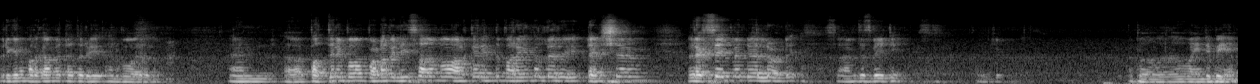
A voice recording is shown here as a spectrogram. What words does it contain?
ഒരിക്കലും മറക്കാൻ പറ്റാത്തൊരു അനുഭവമായിരുന്നു. ആൻഡ് പത്തിനിപ്പോൾ പടം റിലീസാകുമ്പോൾ ആൾക്കാർ എന്ത് പറയുന്നുള്ളൊരു ടെൻഷനും ഒരു എക്സൈറ്റ്മെന്റും എല്ലാം ഉണ്ട്. So I just waiting thank you അപ്പോൾ നമുക്ക് വൈൻഡപ്പ് ചെയ്യാം.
